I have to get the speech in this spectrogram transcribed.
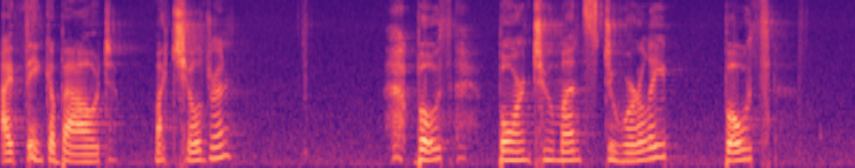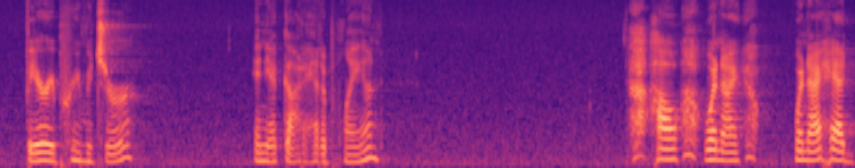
I think about my children, both born two months too early, both very premature, and yet God had a plan. How when I when I had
